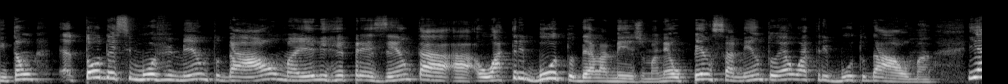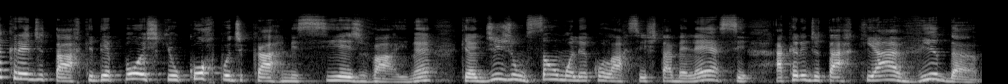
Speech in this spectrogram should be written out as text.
Então, é, todo esse movimento da alma, ele representa a, o atributo dela mesma, né? O pensamento é o atributo da alma. E acreditar que depois que o corpo de carne se esvai, né, que a disjunção molecular se estabelece, acreditar que há vida,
